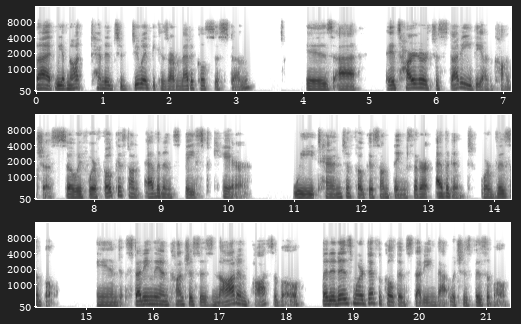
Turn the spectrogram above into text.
But we have not tended to do it because our medical system is uh, it's harder to study the unconscious. So if we're focused on evidence-based care, we tend to focus on things that are evident or visible. And studying the unconscious is not impossible, but it is more difficult than studying that which is visible.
